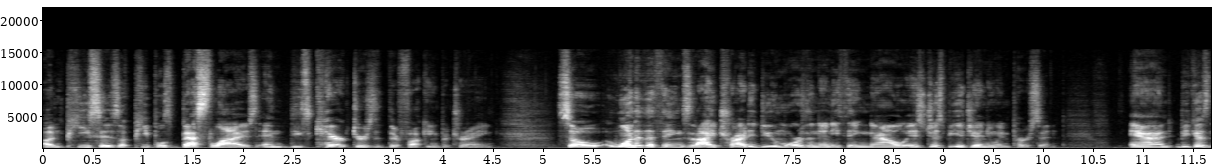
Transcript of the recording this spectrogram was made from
and pieces of people's best lives and these characters that they're fucking portraying. So, one of the things that I try to do more than anything now is just be a genuine person and because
